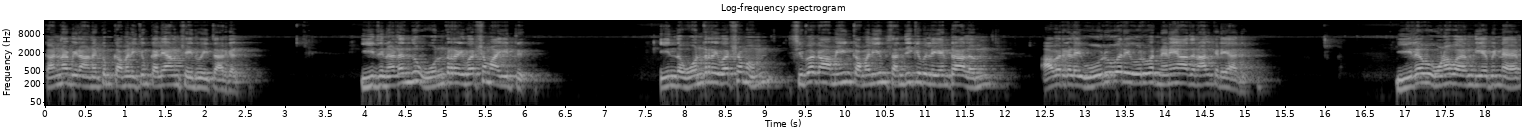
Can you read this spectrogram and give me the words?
கண்ணபிரானுக்கும் கமலிக்கும் கல்யாணம் செய்து வைத்தார்கள். இது நடந்து ஒன்றரை வருஷம் ஆயிற்று. இந்த ஒன்றரை வருஷமும் சிவகாமியும் கமலியும் சந்திக்கவில்லை என்றாலும் அவர்களை ஒருவரை ஒருவர் நினையாத நாள் கிடையாது. இரவு உணவு அருந்திய பின்னர்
